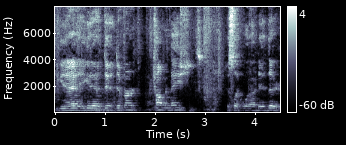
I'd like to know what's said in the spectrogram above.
You can add, you can add different combinations, just like what I did there.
